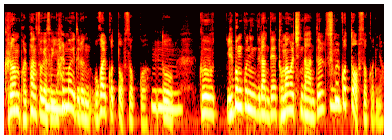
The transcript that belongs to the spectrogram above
그런 벌판 속에서 음. 이 할머니들은 오갈 곳도 없었고 음. 또그 일본 군인들한테 도망을 친다 한들 숨을 음. 곳도 없었거든요.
